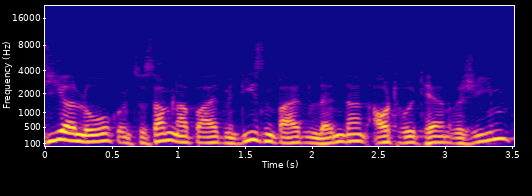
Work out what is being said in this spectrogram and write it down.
Dialog und Zusammenarbeit mit diesen beiden Ländern, autoritären Regimen,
